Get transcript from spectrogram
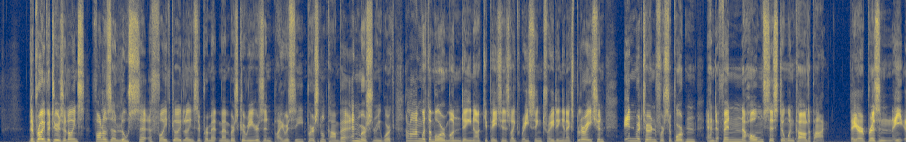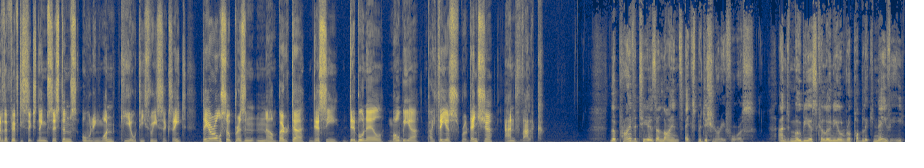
The Privateers Alliance follows a loose set of five guidelines that permit members' careers in piracy, personal combat, and mercenary work, along with the more mundane occupations like racing, trading, and exploration, in return for supporting and defending a home system when called upon. They are present in eight of the 56 named systems, owning one, Quixote 368, they are also present in Alberta, Desi, Dibonel, Mobia, Pythias, Rodentia, and Valak. The Privateers Alliance Expeditionary Force and Mobius Colonial Republic Navy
